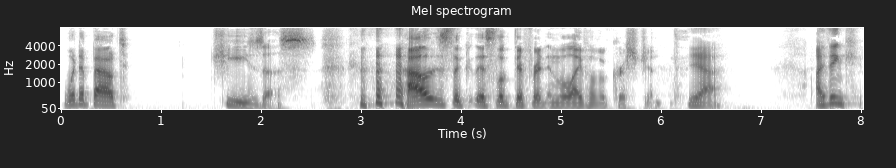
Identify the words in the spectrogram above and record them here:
what about Jesus? How does the, this look different in the life of a Christian? Yeah, I think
